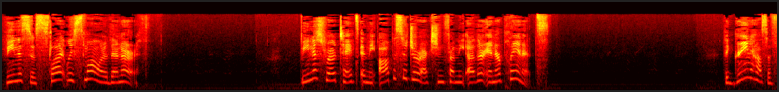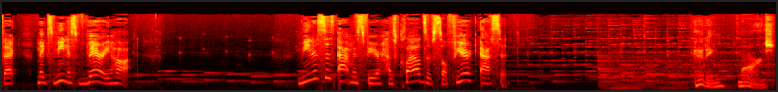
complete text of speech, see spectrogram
Venus is slightly smaller than Earth. Venus rotates in the opposite direction from the other inner planets. The greenhouse effect makes Venus very hot. Venus's atmosphere has clouds of sulfuric acid. Heading Mars.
